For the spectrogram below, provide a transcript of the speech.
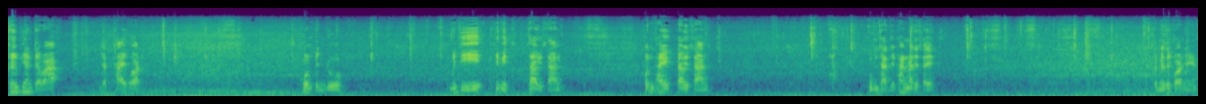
คือเพียงแต่ว่าอยากถ่ายทอดควมเป็นอยู่วิถีชีวิตชาวอีสาน คนไทยชาวอีสานกลุ่มชาติพันธุ์มาจะใส่สมัยแตะก่อนเนี่ย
